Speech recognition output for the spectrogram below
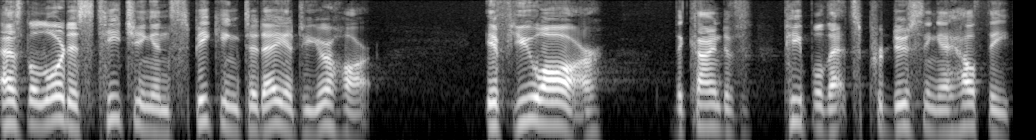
as the Lord is teaching and speaking today into your heart if you are the kind of people that's producing a healthy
